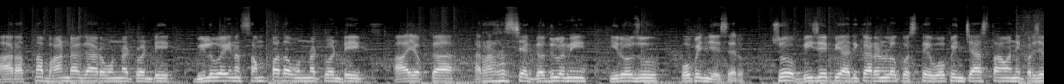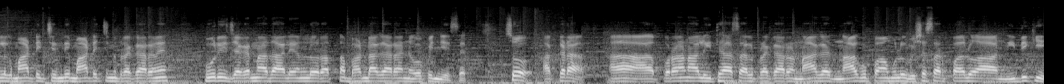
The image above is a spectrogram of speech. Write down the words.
ఆ రత్న భాండాగారం ఉన్నటువంటి విలువైన సంపద ఉన్నటువంటి ఆ యొక్క రహస్య గదులని ఈరోజు ఓపెన్ చేశారు. సో బీజేపీ అధికారంలోకి వస్తే ఓపెన్ చేస్తామని ప్రజలకు మాట ఇచ్చింది మాట ఇచ్చిన ప్రకారమే పూరి జగన్నాథ ఆలయంలో రత్న భండాగారాన్ని ఓపెన్ చేశారు. సో అక్కడ పురాణాలు ఇతిహాసాల ప్రకారం నాగ నాగుపాములు విషసర్పాలు ఆ నిధికి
